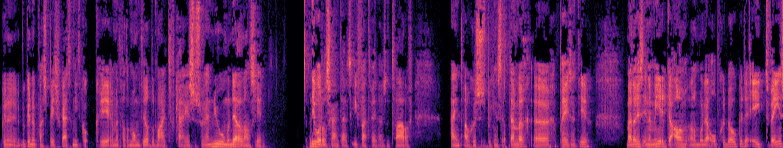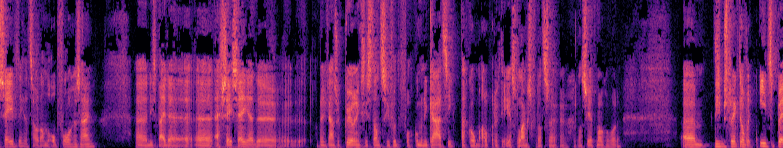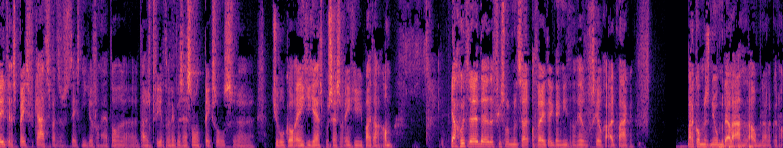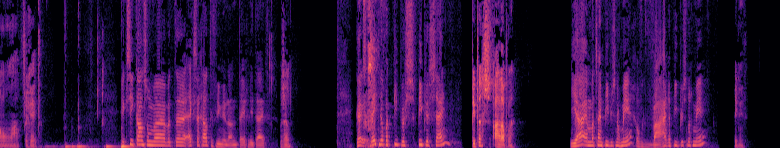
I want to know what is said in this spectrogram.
kunnen, we kunnen qua specificaties niet concurreren met wat er momenteel op de markt te verkrijgen is. Dus we gaan nieuwe modellen lanceren. Die worden waarschijnlijk tijdens IFA 2012 eind augustus, begin september uh, gepresenteerd. Maar er is in Amerika al een, model opgedoken, de E72. Dat zou dan de opvolger zijn. Uh, die is bij de uh, FCC, hè, de Amerikaanse keuringsinstantie voor, voor communicatie. Daar komen alle producten eerst langs voordat ze gelanceerd mogen worden. Um, die bespreekt over iets betere specificaties, maar dat is nog steeds niet je van het hoor. 1024 bij 600 pixels, dual core 1 GHz processor, 1 GB RAM. Ja goed, de, de Fusion moet het zelf weten. Ik denk niet dat het heel veel verschil gaat uitmaken. Maar er komen dus nieuwe modellen aan en de oude modellen kunnen allemaal vergeten. Ik zie kans om uh, wat uh, extra geld te verdienen dan tegen die tijd. Zo? Kijk, weet je nog wat piepers, piepers zijn? Piepers? Aardappelen. Ja, en wat zijn piepers nog meer? Of het waren piepers nog meer? Ik niet.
